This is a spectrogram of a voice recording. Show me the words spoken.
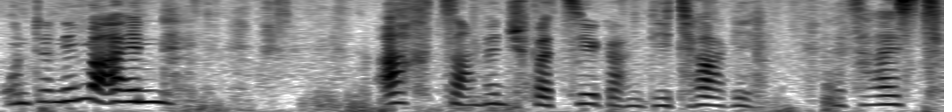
Unternimm einen achtsamen Spaziergang die Tage. Das heißt,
